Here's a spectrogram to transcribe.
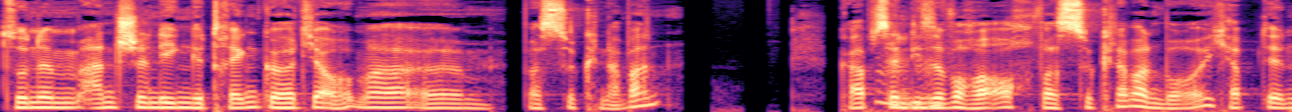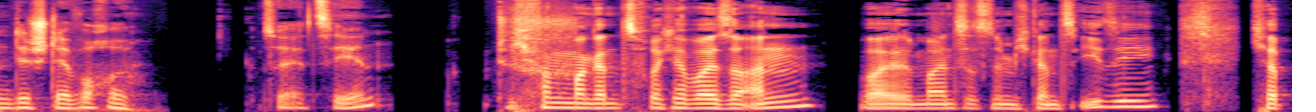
Zu einem anständigen Getränk gehört ja auch immer ähm, was zu knabbern. Gab es denn Mhm. diese Woche auch was zu knabbern bei euch? Habt ihr einen Dish der Woche zu erzählen? Ich fange mal ganz frecherweise an, weil meins ist nämlich ganz easy. Ich habe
